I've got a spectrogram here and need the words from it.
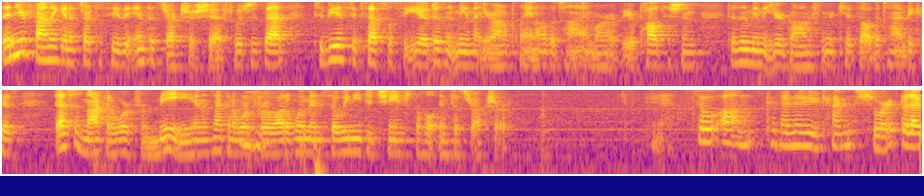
then you're finally going to start to see the infrastructure shift, which is that to be a successful CEO doesn't mean that you're on a plane all the time, or if you're a politician, doesn't mean that you're gone from your kids all the time, because that's just not going to work for me, and it's not going to work mm-hmm. for a lot of women. So, we need to change the whole infrastructure. So, because I know your time is short, but I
